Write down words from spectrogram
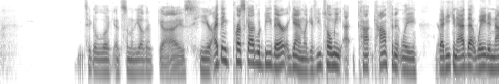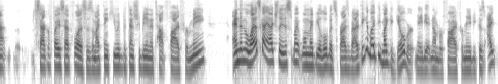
Take a look at some of the other guys here. I think Prescott would be there again. Like if you told me uh, confidently that he can add that weight and not sacrifice athleticism, I think he would potentially be in a top five for me. And then the last guy, actually, this might one might be a little bit surprising, but I think it might be Micah Gilbert, maybe at number five for me, because I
